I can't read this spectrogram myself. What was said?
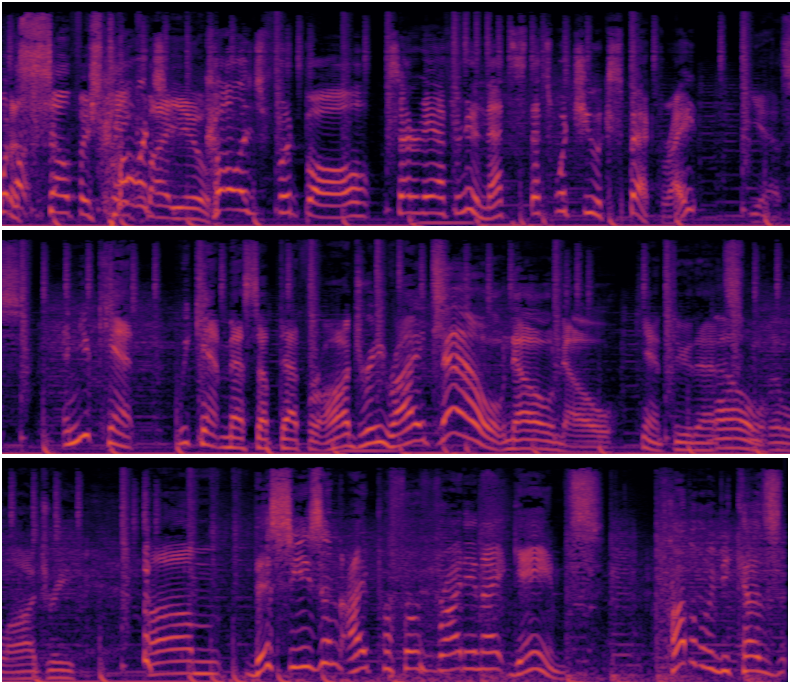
What a selfish college, take by you. College football Saturday afternoon. That's that's what you expect, right? Yes. And you can't we can't mess up that for Audrey, right? No, no, no. Can't do that, no. little Audrey. um, this season I prefer Friday night games. Probably because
